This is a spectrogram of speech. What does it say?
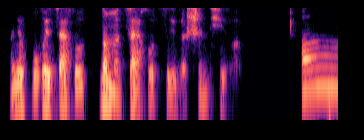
我就不会在乎那么在乎自己的身体了。哦，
